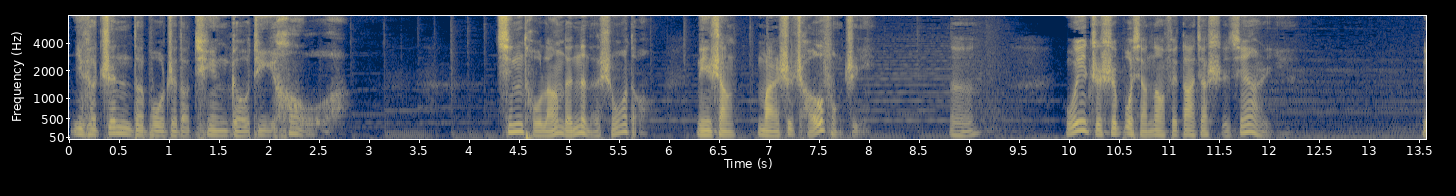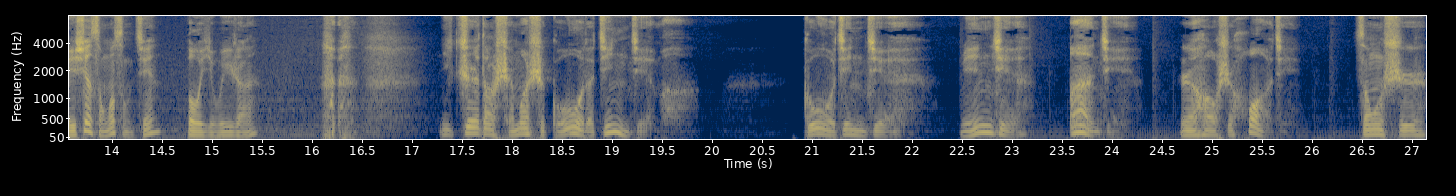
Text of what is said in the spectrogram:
你可真的不知道天高地厚啊！青土狼冷冷的说道，脸上满是嘲讽之意。嗯，我也只是不想浪费大家时间而已。李炫耸了耸肩，不以为然：“ 你知道什么是古武的境界吗？”古武境界，明界、暗界，然后是化界，宗师，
